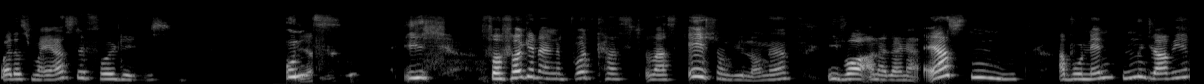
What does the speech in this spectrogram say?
weil das meine erste Folge ist. Und Ja. ich verfolge deinen Podcast, was eh schon wie lange. Ich war einer deiner ersten Abonnenten, glaube ich,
